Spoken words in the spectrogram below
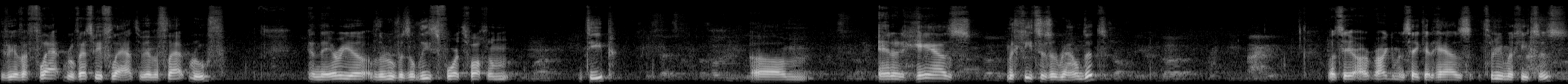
If you have a flat roof, it has to be flat. If you have a flat roof, and the area of the roof is at least four tefachim deep, um, and it has mechitzas around it. Let's say, our argument's sake, it has three mechitzas.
